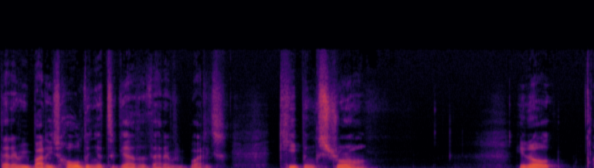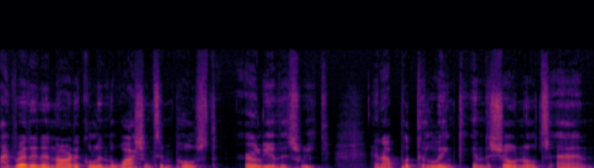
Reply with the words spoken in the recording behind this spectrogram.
that everybody's holding it together, that everybody's keeping strong. You know, I read in an article in the Washington Post earlier this week, and I'll put the link in the show notes and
